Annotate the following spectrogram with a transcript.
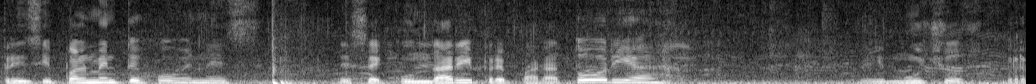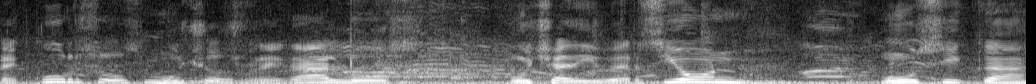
principalmente jóvenes de secundaria y preparatoria, muchos recursos, muchos regalos, mucha diversión, música,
